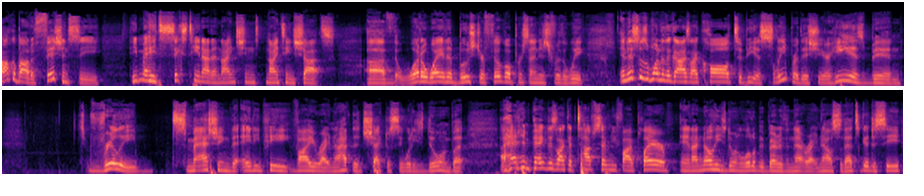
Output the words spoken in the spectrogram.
talk about efficiency. He made 16 out of 19, 19 shots. Uh, what a way to boost your field goal percentage for the week. And this is one of the guys I called to be a sleeper this year. He has been really smashing the ADP value right now. I have to check to see what he's doing, but I had him pegged as like a top 75 player, and I know he's doing a little bit better than that right now, so that's good to see.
